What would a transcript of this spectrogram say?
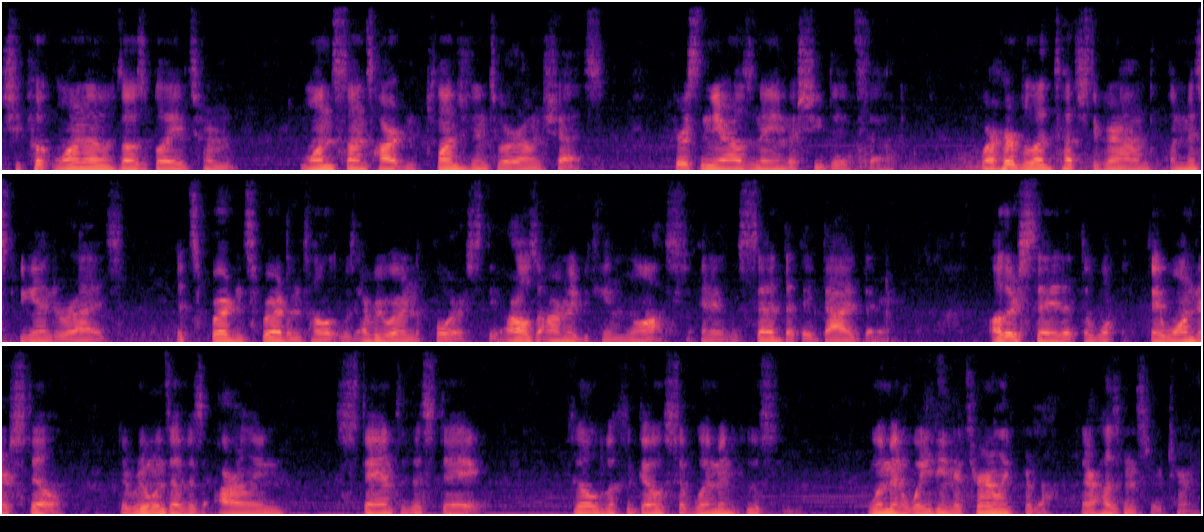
She put one of those blades from one son's heart and plunged into her own chest, cursing the Jarl's name as she did so. Where her blood touched the ground, a mist began to rise. It spread and spread until it was everywhere in the forest. The Arl's army became lost, and it was said that they died there. Others say that the, they wander still. The ruins of his Arling stand to this day, filled with the ghosts of women whose women waiting eternally for the, their husbands to return.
